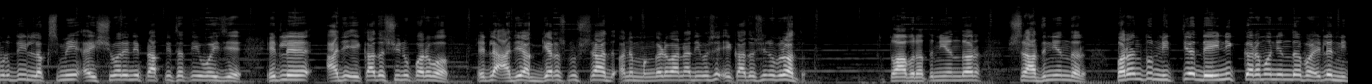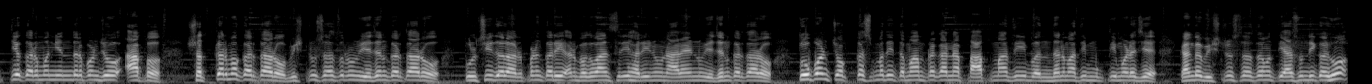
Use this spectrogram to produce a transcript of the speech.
સમૃદ્ધિ, લક્ષ્મી, ઐશ્વર્યની પ્રાપ્તિ થતી હોય છે. એટલે આજે એકાદશીનું પર્વ, એટલે આજે અગિયારસનું શ્રાદ્ધ અને મંગળવારના દિવસે એકાદશીનું વ્રત. તો આ વ્રતની અંદર, શ્રાદ્ધની અંદર પરંતુ નિત્ય દૈનિક કર્મની અંદર પણ, એટલે નિત્ય કર્મની અંદર પણ જો આપ સત્કર્મ કરતા રહો, વિષ્ણુ સહસ્ત્રનું યજન કરતા રહો, તુલસી દળ અર્પણ કરી અને ભગવાન શ્રી હરિનું નારાયણનું યજન કરતા રહો, તો પણ ચોક્કસમાંથી તમામ પ્રકારના પાપમાંથી, બંધનમાંથી મુક્તિ મળે છે. કારણ કે વિષ્ણુ સહસ્ત્રમાં ત્યાં સુધી કહ્યું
